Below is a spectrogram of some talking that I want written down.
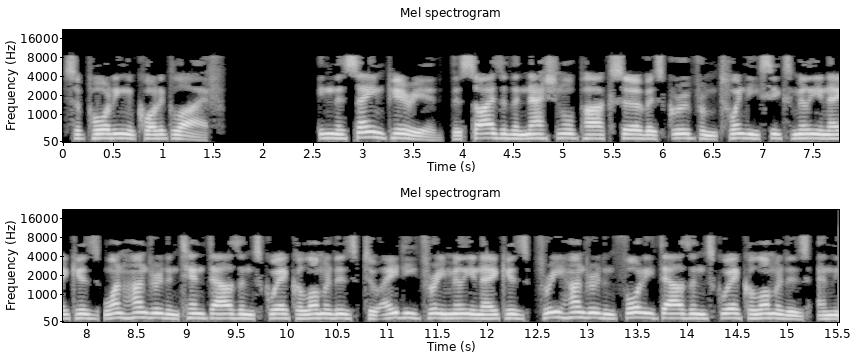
supporting aquatic life. In the same period, the size of the National Park Service grew from 26 million acres (110,000 square kilometers) to 83 million acres (340,000 square kilometers), and the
